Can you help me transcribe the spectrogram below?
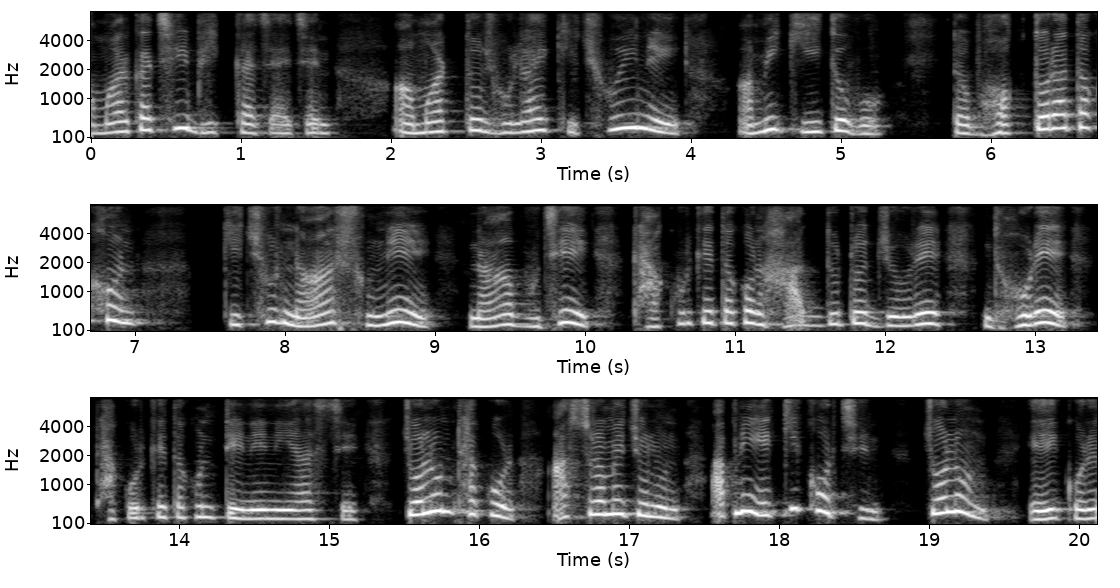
আমার কাছেই ভিক্ষা চাইছেন। আমার তো ঝোলায় কিছুই নেই, আমি কি দেবো? তো ভক্তরা তখন কিছু না শুনে, না বুঝে ঠাকুরকে তখন হাত দুটো জোরে ধরে ঠাকুরকে তখন টেনে নিয়ে আসছে। চলুন ঠাকুর, আশ্রমে চলুন, আপনি এ কি করছেন? চলুন, এই করে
